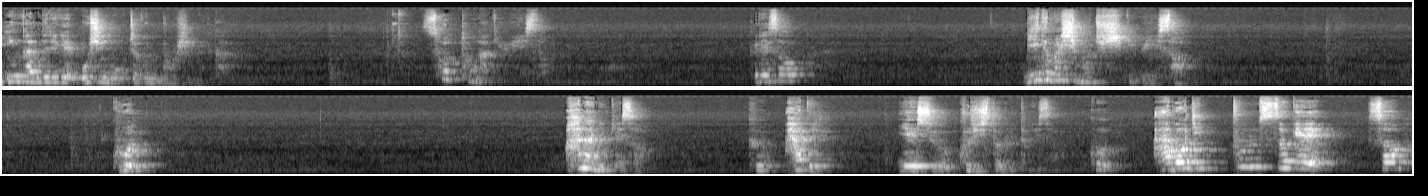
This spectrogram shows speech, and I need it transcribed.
인간들에게 오신 목적은 무엇입니까? 소통하기 위해서. 그래서 믿음을 심어주시기 위해서 곧 하나님께서 그 아들 예수 그리스도를 통해서 그 아버지 품속에서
